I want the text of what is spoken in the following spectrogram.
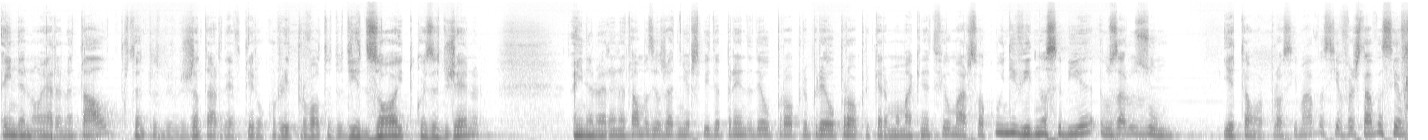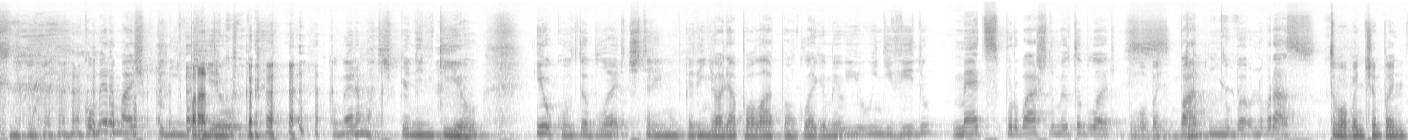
ainda não era Natal, portanto o jantar deve ter ocorrido por volta do dia 18, coisa do género. Ainda não era Natal, mas ele já tinha recebido a prenda dele próprio para ele próprio, que era uma máquina de filmar, só que o indivíduo não sabia usar o zoom. E então aproximava-se e afastava-se ele. Como era mais pequenino Prático. que eu, como era mais pequenino que eu, eu com o tabuleiro distraí-me um bocadinho a olhar para o lado para um colega meu e o indivíduo mete-se por baixo do meu tabuleiro. Bate-me no, no, braço. Tomou banho de champanhe.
